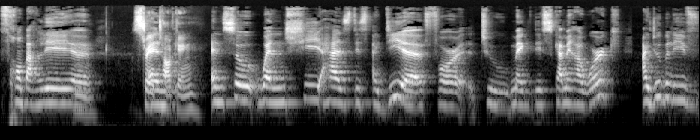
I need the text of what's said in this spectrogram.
franc parler uh, mm. Straight and, talking and so when she has this idea for to make this camera work I do believe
